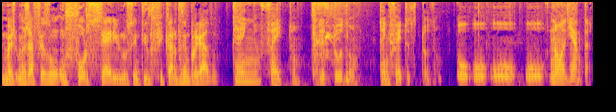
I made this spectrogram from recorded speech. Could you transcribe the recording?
Mas, mas já fez um, um esforço sério no sentido de ficar desempregado? Tenho feito de tudo. Tenho feito de tudo. O, o, o, não adianta.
